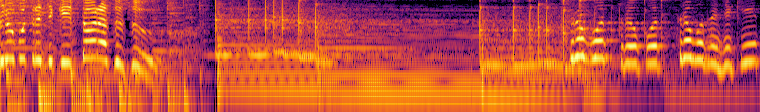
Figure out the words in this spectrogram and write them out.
Seruput Rezeki Tora Seruput, seruput, seruput rezeki,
